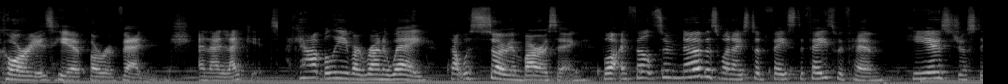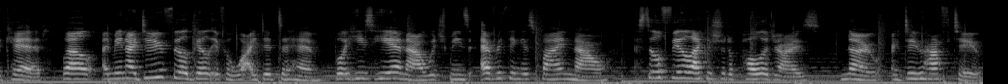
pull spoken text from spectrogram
Corey is here for revenge, and I like it. I can't believe I ran away. That was so embarrassing. But I felt so nervous when I stood face to face with him. He is just a kid. Well, I mean, I do feel guilty for what I did to him, but he's here now, which means everything is fine now. I still feel like I should apologize. No, I do have to.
